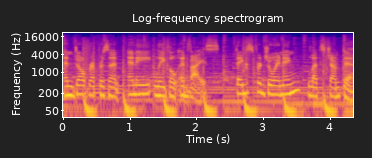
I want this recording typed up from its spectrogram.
and don't represent any legal advice. Thanks for joining. Let's jump in.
